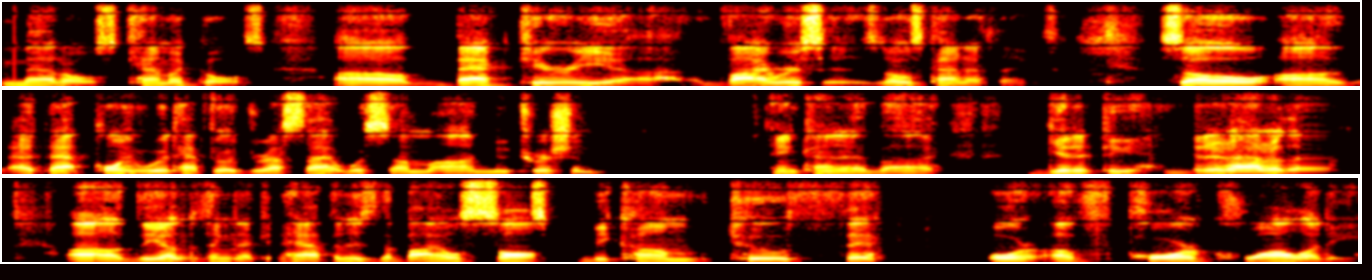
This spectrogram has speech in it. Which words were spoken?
Metals, chemicals, uh, bacteria, viruses, those kind of things. So uh, at that point, we would have to address that with some uh, nutrition and kind of uh, get it to get it out of there. Uh, the other thing that can happen is the bile salts become too thick or of poor quality.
